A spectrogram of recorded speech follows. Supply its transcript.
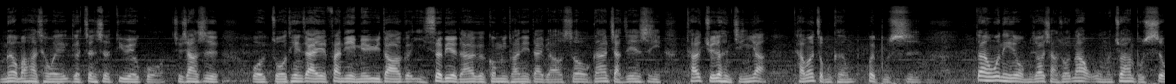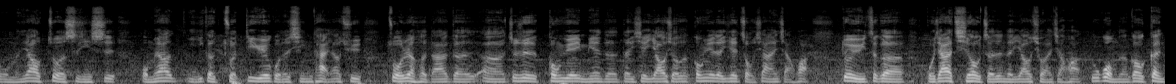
没有办法成为一个正式的缔约国，就像是我昨天在饭店里面遇到一个以色列的那个公民团体代表的时候，我跟他讲这件事情，他觉得很惊讶，台湾怎么可能会不是？但问题是，我们就要想说，那我们就算不是，我们要做的事情是，我们要以一个准缔约国的心态，要去做任何的那个呃，就是公约里面的的一些要求，公约的一些走向来讲话，对于这个国家的气候责任的要求来讲话，如果我们能够更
